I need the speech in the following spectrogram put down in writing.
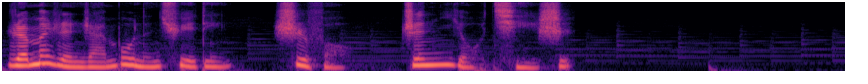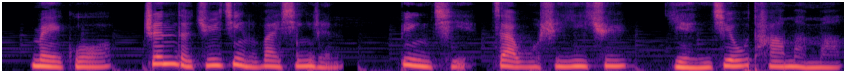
人们仍然不能确定是否真有其事。美国真的拘禁了外星人，并且在五十一区研究他们吗？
